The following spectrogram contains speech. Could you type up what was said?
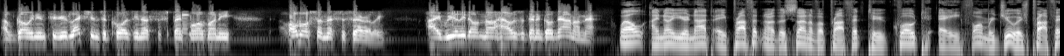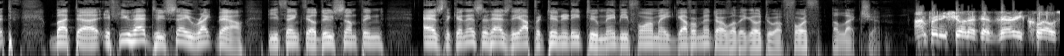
of going into the elections and causing us to spend more money almost unnecessarily. I really don't know how is it going to go down on that. Well, I know you're not a prophet nor the son of a prophet, to quote a former Jewish prophet, but uh, if you had to say right now, do you think they'll do something as the Knesset has the opportunity to maybe form a government, or will they go to a fourth election? I'm pretty sure that they're very close,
